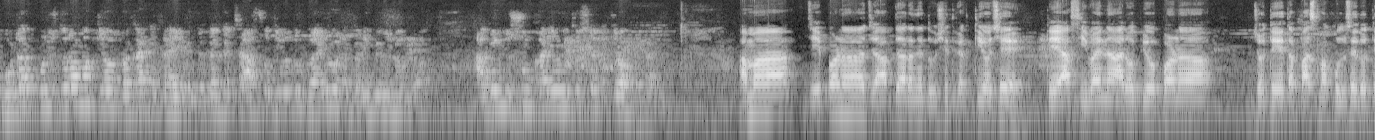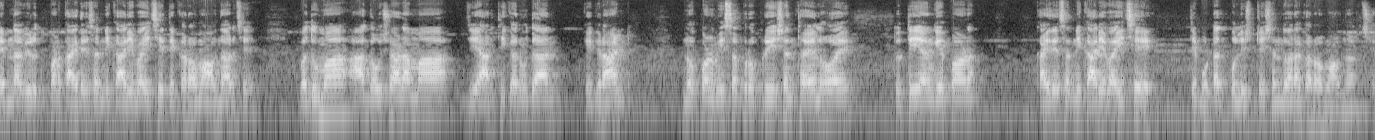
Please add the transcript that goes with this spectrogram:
બોટાદ પોલીસ દ્વારામાં કેવા પ્રકારની કાર્યવાહી કારણ કે ચારસો થી વધુ ગાયો અને ઘણી મોત આગળની શું કાર્યવાહી થશે અને કેવા પ્રકારની આમાં જે પણ જવાબદાર અને દોષિત વ્યક્તિઓ છે તે આ સિવાયના આરોપીઓ પણ જો તે તપાસમાં ખુલશે તો તેમના વિરુદ્ધ પણ કાયદેસરની કાર્યવાહી છે તે કરવામાં આવનાર છે. વધુમાં આ ગૌશાળામાં જે આર્થિક અનુદાન કે ગ્રાન્ટનો પણ મિસઅપ્રોપ્રિએશન થયેલ હોય તો તે અંગે પણ કાયદેસરની કાર્યવાહી છે. તે બોટાદ પોલીસ સ્ટેશન દ્વારા કરવામાં આવનાર છે.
